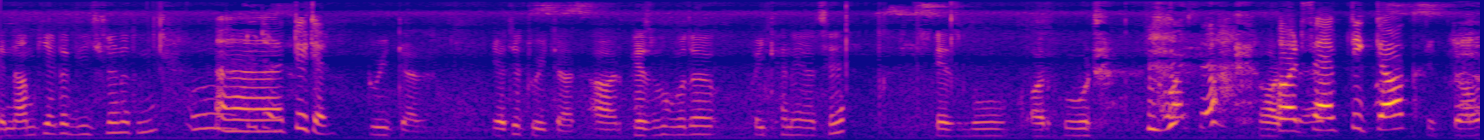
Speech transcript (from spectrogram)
এর নাম কি একটা দিয়েছিলে না তুমি? টুইটার টুইটার এতে টুইটার আর ফেসবুক বোধহয় ওইখানে আছে। Facebook Orkut WhatsApp TikTok TikTok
